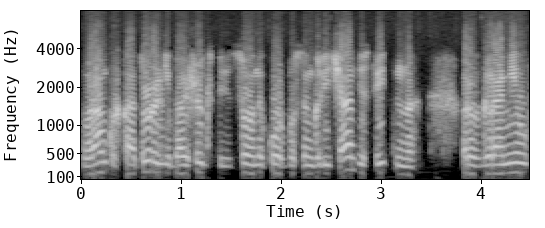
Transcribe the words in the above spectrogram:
в рамках которой небольшой экспедиционный корпус англичан действительно разгромил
